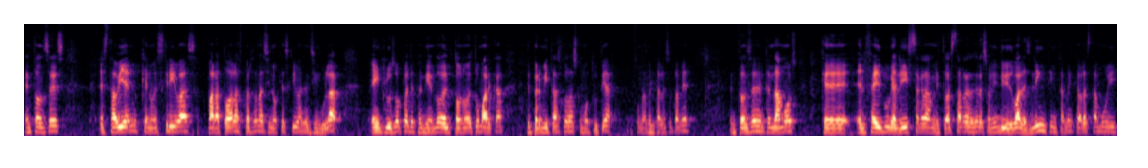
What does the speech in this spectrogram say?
Entonces, está bien que no escribas para todas las personas, sino que escribas en singular. E incluso, pues dependiendo del tono de tu marca, te permitas cosas como tutear. Es fundamental eso también. Entonces entendamos que el Facebook, el Instagram y todas estas redes sociales son individuales. LinkedIn también, que ahora está muy,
